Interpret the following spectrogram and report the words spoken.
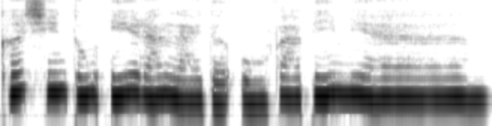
可心动依然来得无法避免。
